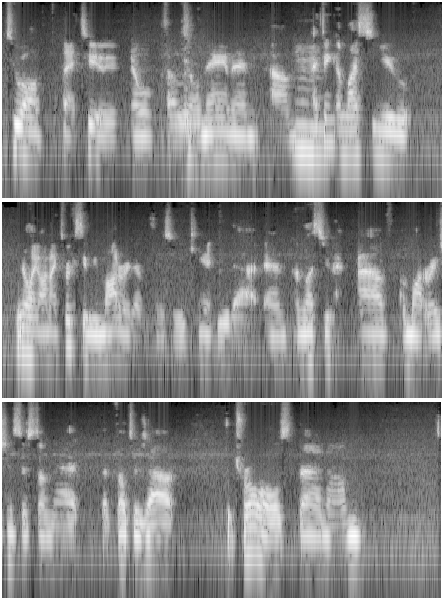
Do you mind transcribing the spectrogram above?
to all that too, you know, with our real name. And um, Mhm. I think unless you, you know, like on iTwixie, we moderate everything, so we can't do that. And unless you have a moderation system that, that filters out the trolls, then um,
